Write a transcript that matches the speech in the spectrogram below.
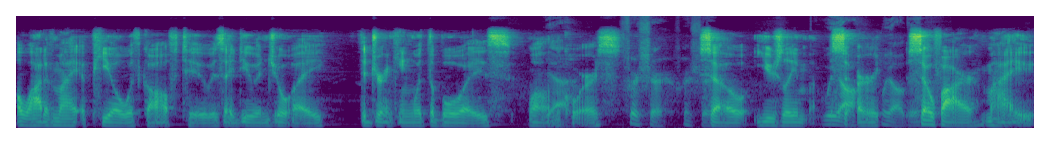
a lot of my appeal with golf too is I do enjoy the drinking with the boys while on the course. for sure, for sure. So usually, We so, all- or we all do. so far, my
